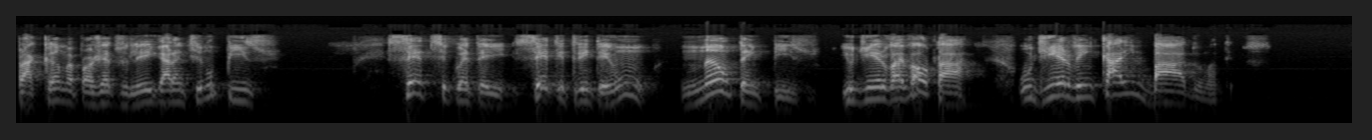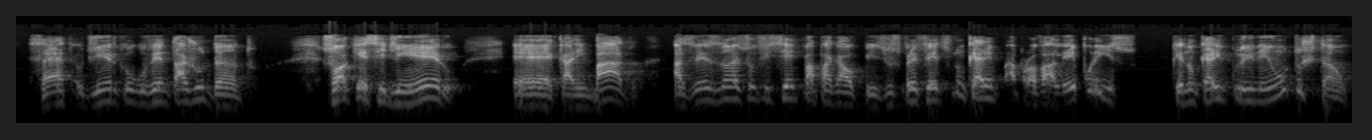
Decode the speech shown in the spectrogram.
para a Câmara projetos de lei garantindo o piso. 150, 131 não tem piso e o dinheiro vai voltar. O dinheiro vem carimbado, Matheus. Certo? O dinheiro que o governo está ajudando. Só que esse dinheiro é, carimbado às vezes não é suficiente para pagar o piso. Os prefeitos não querem aprovar a lei por isso, porque não querem incluir nenhum tostão.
